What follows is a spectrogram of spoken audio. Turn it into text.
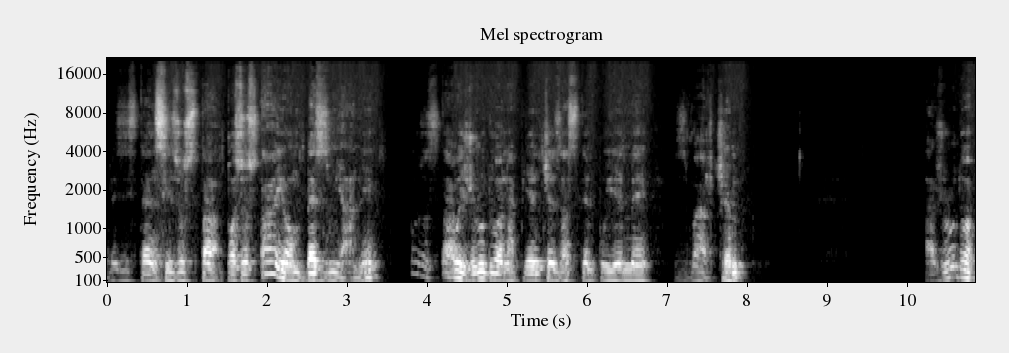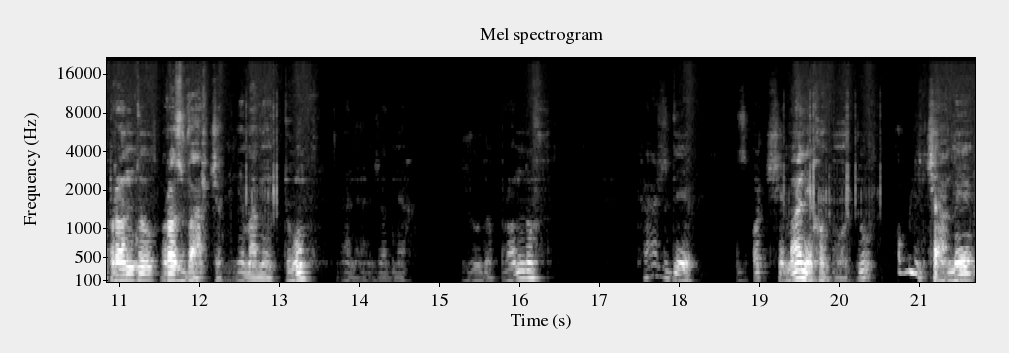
rezystencje zosta pozostają bez zmiany. Pozostałe źródła napięcia zastępujemy zwarciem, a źródło prądu rozwarciem. Nie mamy tu żadnych źródeł prądów. Każdy z otrzymanych obwodów obliczamy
